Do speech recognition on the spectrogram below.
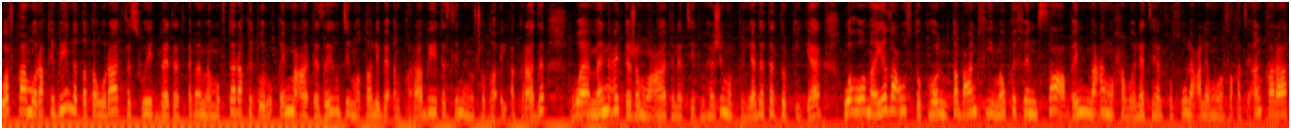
وفق مراقبين للتطورات فالسويد باتت أمام مفترق طرق مع تزايد مطالب أنقرة بتسليم النشطاء الأكراد ومنع التجمعات التي تهاجم القيادة التركية. وهو ما يضع ستوكهولم طبعا في موقف صعب مع محاولاتها الحصول على موافقة أنقرة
